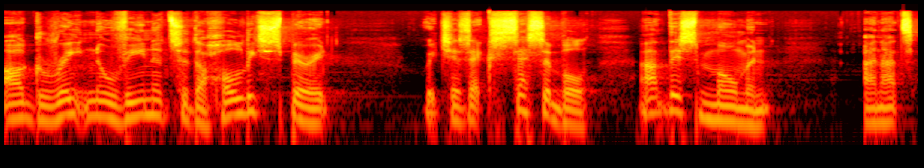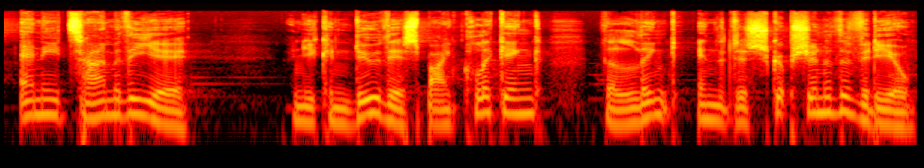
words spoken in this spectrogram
our great novena to the Holy Spirit, which is accessible at this moment and at any time of the year. And you can do this by clicking the link in the description of the video.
